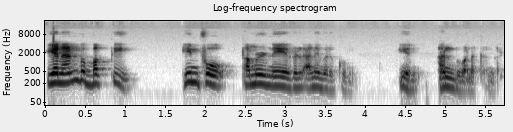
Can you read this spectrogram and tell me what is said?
என் அன்பு பக்தி இன்ஃபோ தமிழ் நேயர்கள் அனைவருக்கும் என் அன்பு வணக்கங்கள்.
